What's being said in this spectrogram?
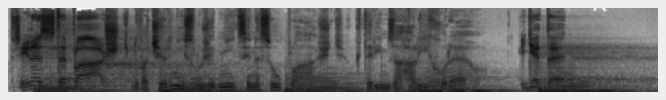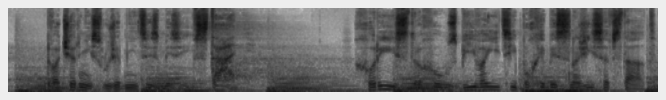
Přineste plášť! Dva černí služebníci nesou plášť, kterým zahalí chorého. Jděte! Dva černí služebníci zmizí. Vstaň! Chorý s trochou zbývající pochyby snaží se vstát.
